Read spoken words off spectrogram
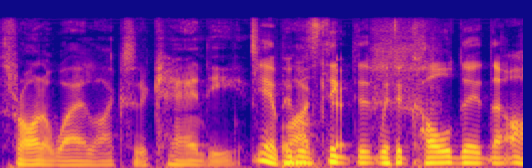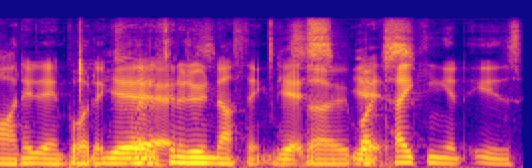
thrown away like sort of candy. Yeah, people like, think that with a cold, they're, oh, I need antibiotics. but Yeah. it's going to do nothing. Yes, So by yes. taking it is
